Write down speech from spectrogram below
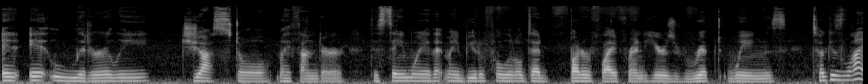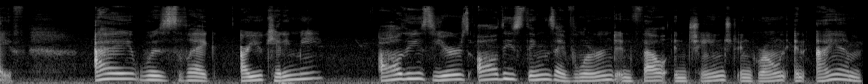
And it literally just stole my thunder the same way that my beautiful little dead butterfly friend here's ripped wings took his life. I was like are you kidding me? All these years, all these things I've learned and felt and changed and grown, and I am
